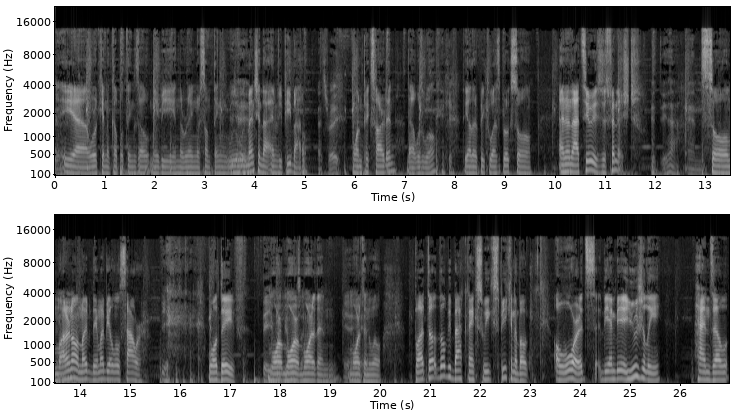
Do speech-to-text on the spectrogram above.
Uh, Yeah. yeah, working a couple things out, maybe in the ring or something. We, we mentioned that MVP battle. That's right. One picks Harden, that was Will. Yeah. The other picked Westbrook. So, and then that series just finished. It, yeah, and So I don't know. Might, they might be a little sour. yeah, Well, Dave, Dave more, might be a more, more than Yeah, more yeah. than Will. But they'll, they'll be back next week. Speaking about awards, the NBA usually hands out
